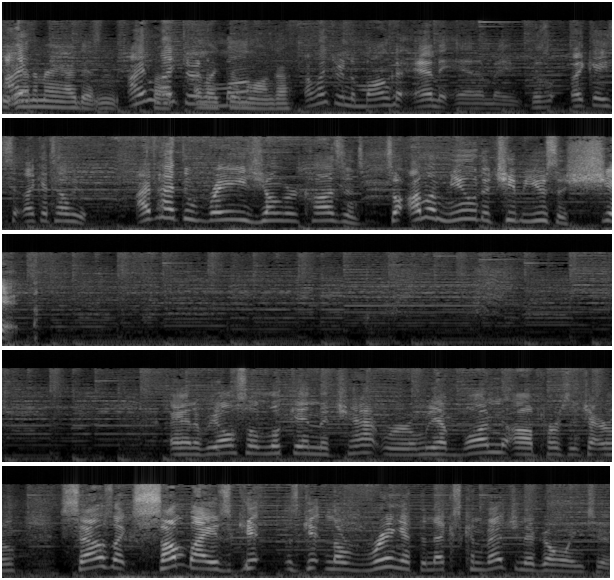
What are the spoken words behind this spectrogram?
The I- anime, I didn't. I liked her the liked her in the manga. I liked her in the manga and the anime because, like I like I tell you, I've had to raise younger cousins, so I'm immune to Chibiusa's shit. And if we also look in the chat room, we have one uh, person in the chat room. Sounds like somebody's get is getting the ring at the next convention they're going to.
